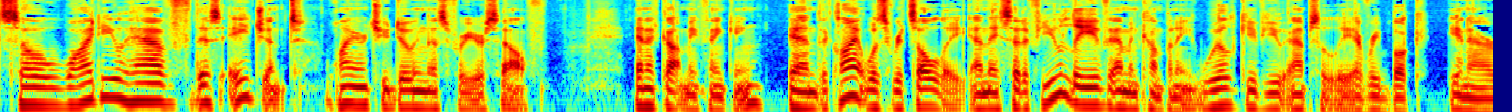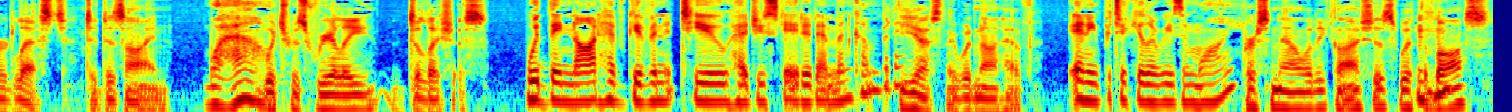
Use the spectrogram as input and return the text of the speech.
"So why do you have this agent? Why aren't you doing this for yourself?" And it got me thinking. And the client was Rizzoli, and they said, "If you leave M and Company, we'll give you absolutely every book in our list to design," Wow. which was really delicious. Would they not have given it to you had you stayed at M and Company? Yes, they would not have Any particular reason why? personality clashes with the boss.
